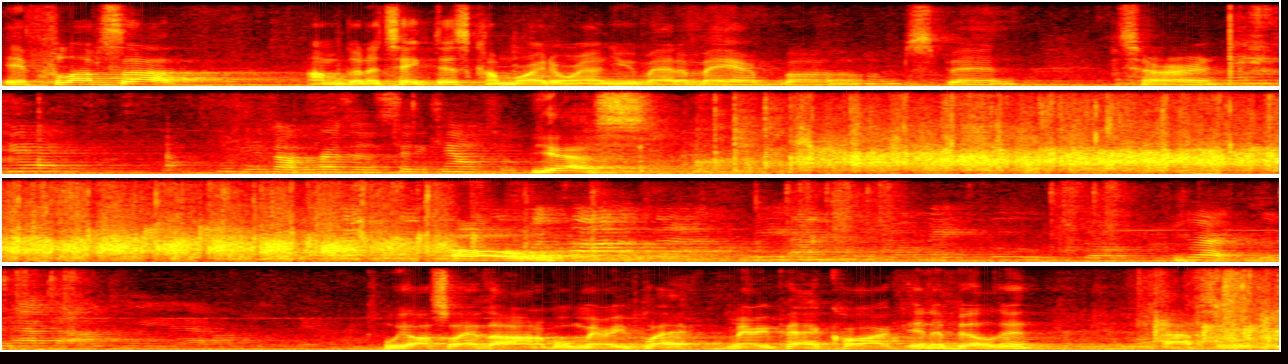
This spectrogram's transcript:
It fluffs up. I'm gonna take this, come right around you, Madam Mayor. Boom, spin, turn. Hey, Jack, he's our president of city council. Yes. Oh, times and we actually donate food, so Jack, we have the opportunity to have our food there. we also have the Honorable Mary Pat, Mary Pat Clarke in the building. Absolutely.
